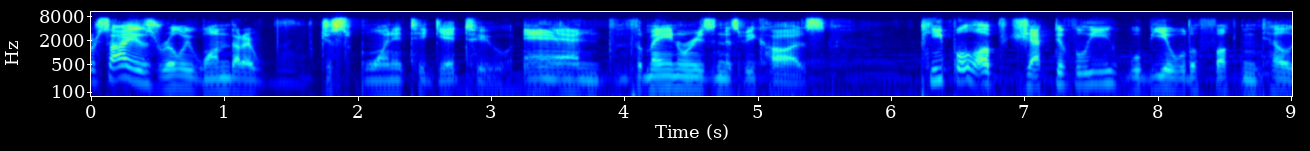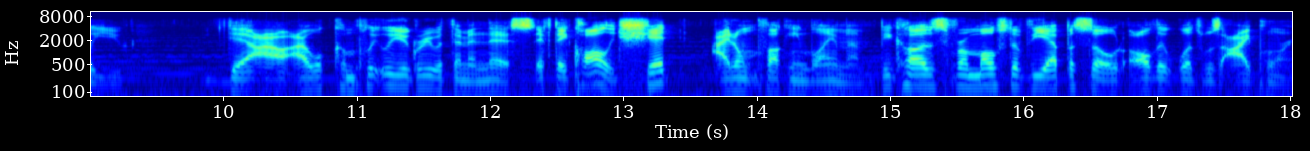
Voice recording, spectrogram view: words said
Grisaia is really one that I just wanted to get to, and the main reason is because people objectively will be able to fucking tell you. I, I will completely agree with them in this. If they call it shit, I don't fucking blame them because for most of the episode, all it was was eye porn.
